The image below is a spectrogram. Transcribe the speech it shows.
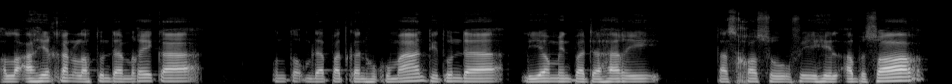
Allah akhirkan Allah tunda mereka untuk mendapatkan hukuman ditunda liyamin pada hari taskhasu fihil absar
